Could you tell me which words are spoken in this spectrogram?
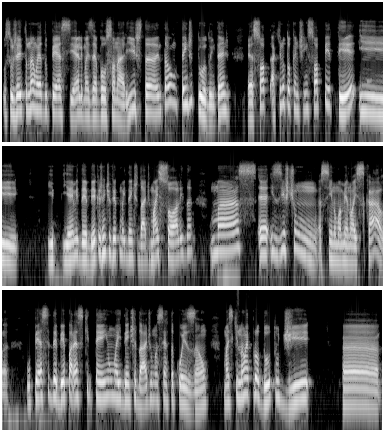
O sujeito não é do PSL, mas é bolsonarista, então tem de tudo, entende? É só aqui no Tocantins só PT e, e, e MDB que a gente vê com uma identidade mais sólida, mas é, existe um, assim, numa menor escala, o PSDB parece que tem uma identidade, uma certa coesão, mas que não é produto de uh,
